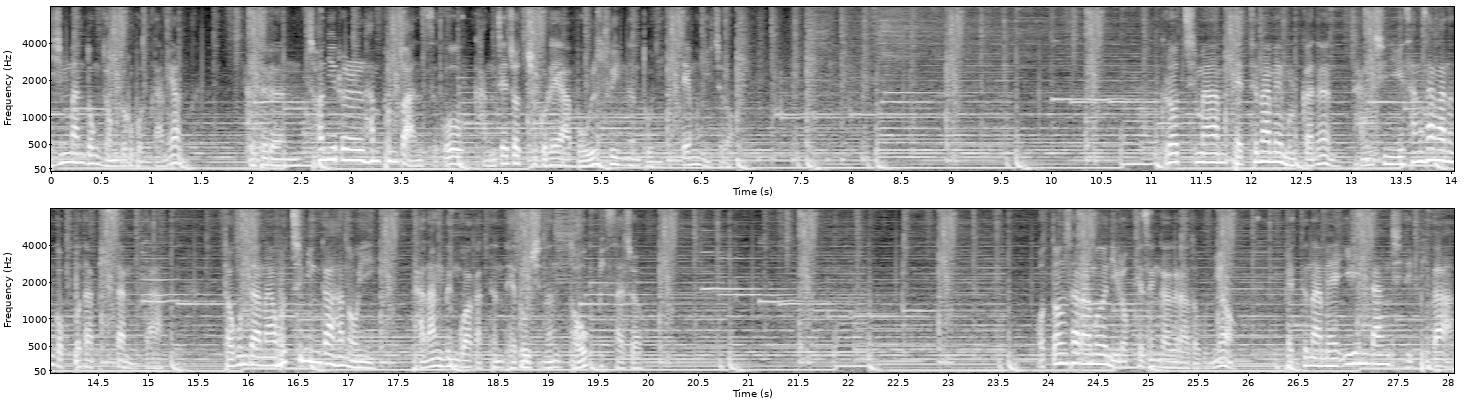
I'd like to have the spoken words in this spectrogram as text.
20만 동 정도로 본다면 그들은 천일을 한 푼도 안 쓰고 강제저축을 해야 모을 수 있는 돈이기 때문이죠. 그렇지만 베트남의 물가는 당신이 상상하는 것보다 비쌉니다. 더군다나 호치민과 하노이, 다낭 등과 같은 대도시는 더욱 비싸죠. 어떤 사람은 이렇게 생각을 하더군요. 베트남의 1인당 GDP가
